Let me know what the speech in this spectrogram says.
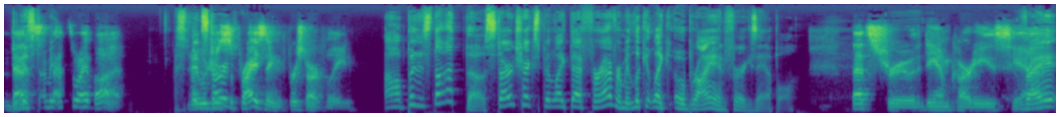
that's I mean- that's what I thought. It was Star- surprising for Starfleet. Oh, but it's not though. Star Trek's been like that forever. I mean, look at like O'Brien for example. That's true. The damn Cardis, yeah. right?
